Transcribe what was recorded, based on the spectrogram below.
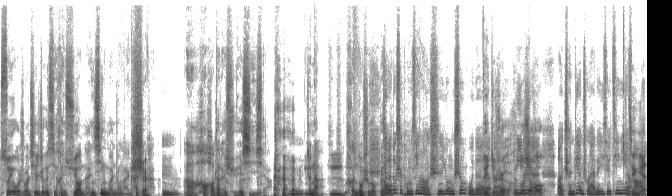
所以我说，其实这个戏很需要男性观众来看，是嗯啊，好好的来学习一下，嗯，真的，嗯，很多时候不要这个都是童心老师用生活的对就是呃很多时候呃沉淀出来的一些经验啊经验，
